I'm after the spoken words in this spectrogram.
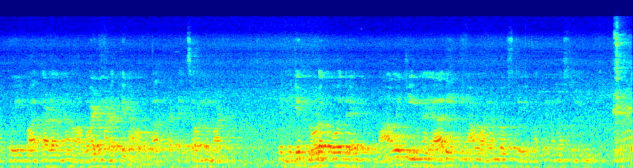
ಮತ್ತು ಈ ಪಾತಾಳನ ಅವಾಯ್ಡ್ ಮಾಡೋಕ್ಕೆ ನಾವು ಆ ಥರ ಕೆಲಸವನ್ನು ಮಾಡ್ತೀವಿ. ನಿಜಕ್ಕೆ ನೋಡೋಕ್ಕೆ ಹೋದರೆ ನಾವೇ ಜೀವನ ಯಾವ ರೀತಿ ನಾವು ಅನುಭವಿಸ್ತೀವಿ ಮತ್ತು ನಮ್ಮ ಸುಖ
